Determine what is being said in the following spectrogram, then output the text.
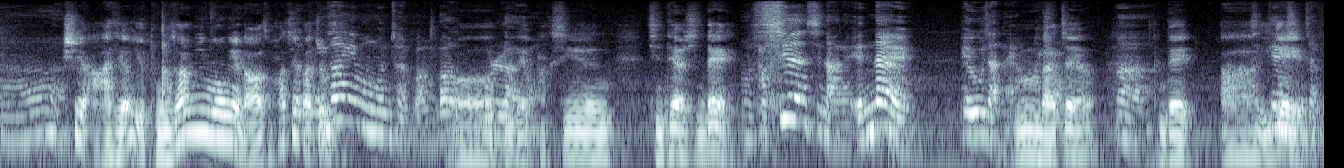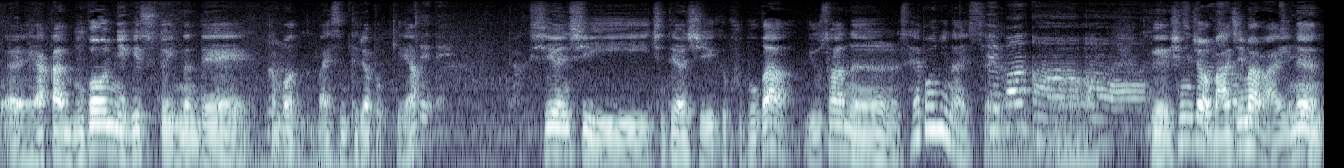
어. 혹시 아세요? 이 동상이몽에 나와서 화제가 좀 동상이몽은 잘안 봐, 어, 몰라요. 근데 박시은 진태연 씨인데 어, 박시은 씨는 알아요. 옛날 배우잖아요. 음 그쵸. 맞아요. 어. 근데 아 이게. 예, 약간 무거운 얘기일 수도 있는데 음. 한번 말씀드려 볼게요. 네네. 박시은 씨, 이 진태현 씨 그 부부가 유산을 세 번이나 했어요. 세 번? 어, 어. 어. 그게 심지어 수가 마지막 없지. 아이는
